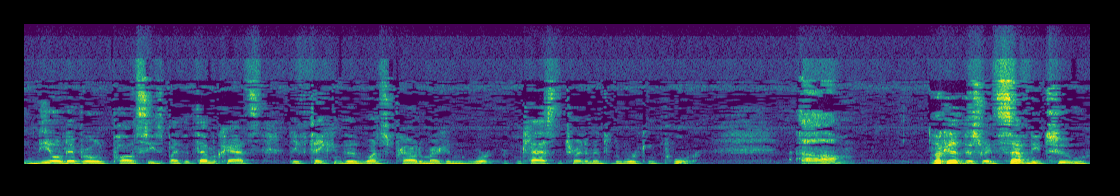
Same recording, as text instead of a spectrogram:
neoliberal policies by the Democrats. They've taken the once proud American working class and turned them into the working poor. Um, look at it this way: in '72,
